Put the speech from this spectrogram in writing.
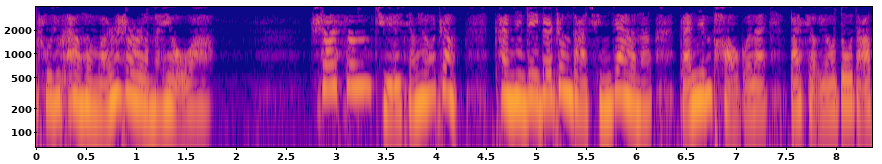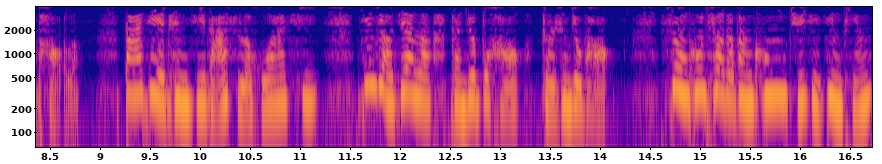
出去看看完事儿了没有啊？”沙僧举着降妖杖，看见这边正打群架呢，赶紧跑过来，把小妖都打跑了。八戒趁机打死了胡阿七。金角见了，感觉不好，转身就跑。孙悟空跳到半空，举起净瓶，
